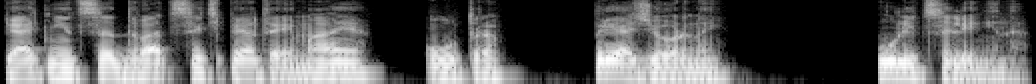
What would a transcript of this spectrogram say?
Пятница, 25 мая, утро, Приозерный, улица Ленина.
